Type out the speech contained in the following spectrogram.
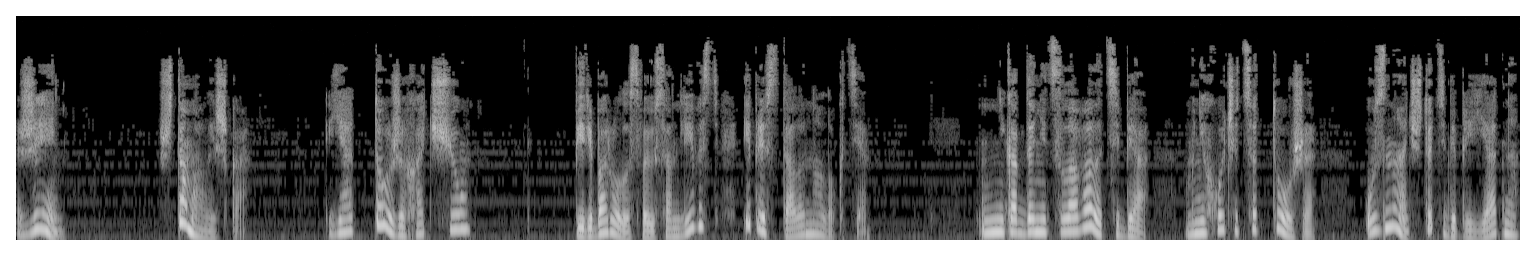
«Жень!» «Что, малышка?» «Я тоже хочу...» Переборола свою сонливость и пристала на локте. «Никогда не целовала тебя. Мне хочется тоже. Узнать, что тебе приятно,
